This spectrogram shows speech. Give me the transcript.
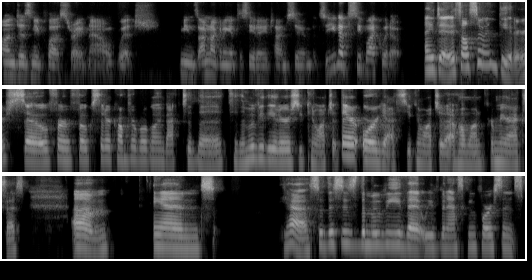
on disney plus right now which means i'm not going to get to see it anytime soon but so you got to see black widow I did. It's also in theaters. So for folks that are comfortable going back to the to the movie theaters, you can watch it there or yes, you can watch it at home on Premiere Access. Um and yeah, so this is the movie that we've been asking for since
